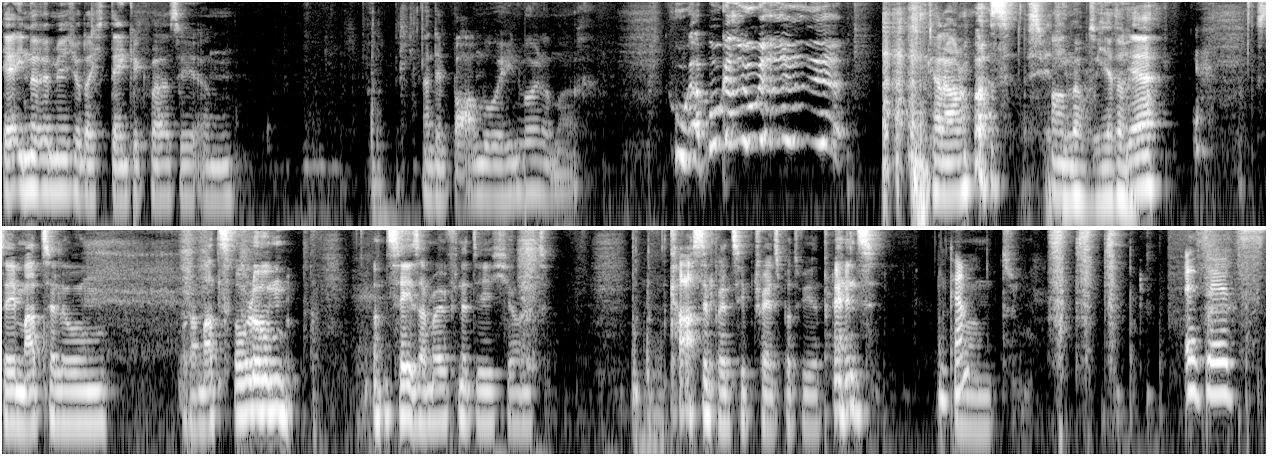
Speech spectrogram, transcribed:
erinnere mich oder ich denke quasi an, an den Baum, wo wir hinwollen und mach. Huga, Huga, Huga. Keine Ahnung was. Das wird Und- immer weirder. Ja. Stay Mazzelum oder Mazzolum und Sesam öffne dich und Cast im Prinzip Transport via Plans. Okay. Und Es ist jetzt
